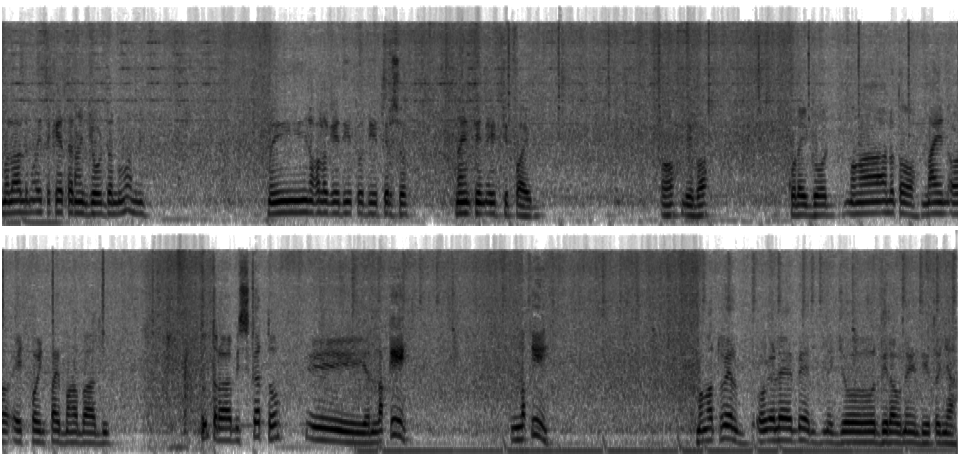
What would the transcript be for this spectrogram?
Malalim ang etiketa ng Jordan 1 eh. May nakalagay dito details oh. 1985. Oh, di ba? Kulay gold. Mga ano to, 9 or 8.5 mga body. Ito Travis Scott oh. Eh, yan laki. Ang laki. Mga 12 or 11. Medyo dilaw na yung dito niya.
